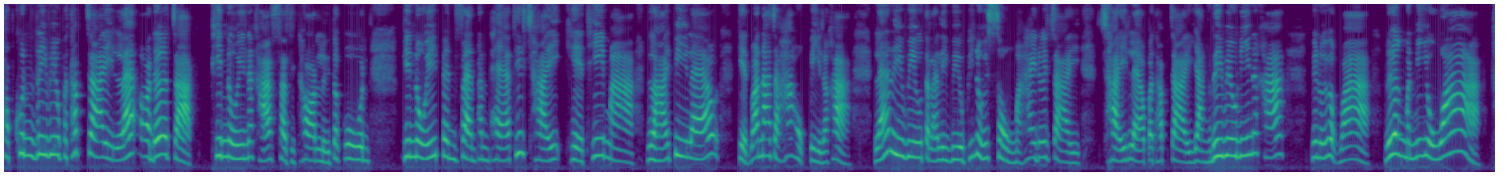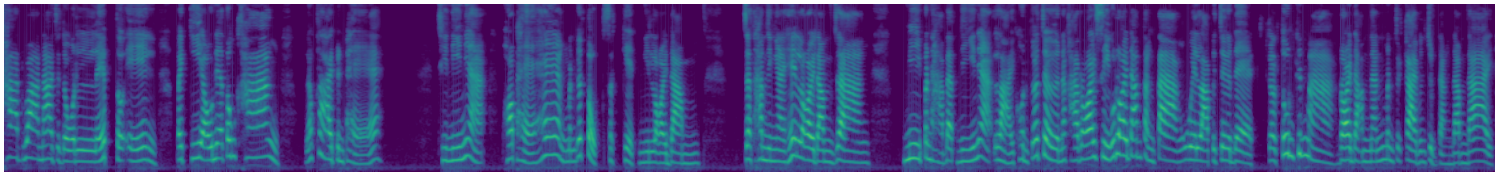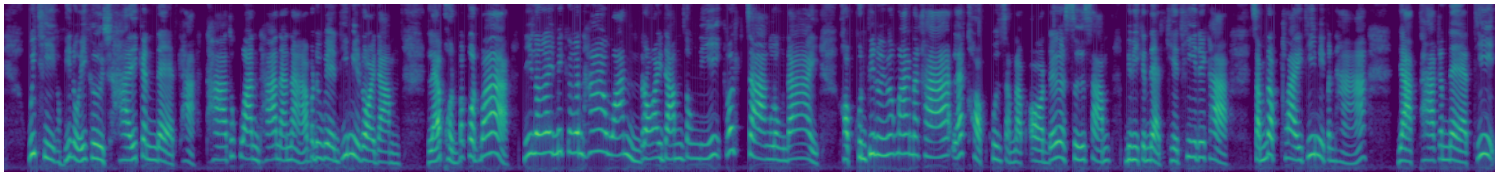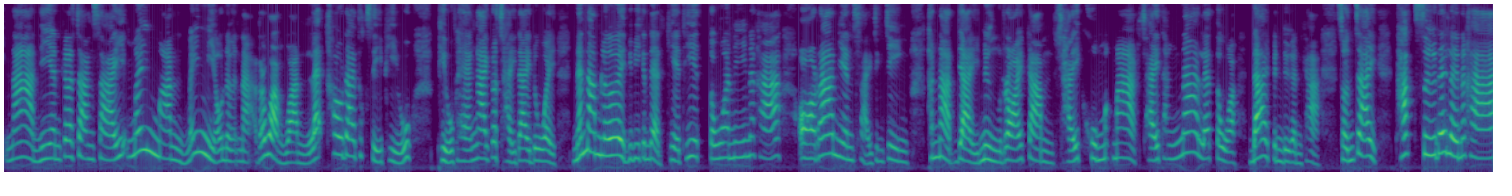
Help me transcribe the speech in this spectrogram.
ขอบคุณรีวิวประทับใจและออเดอร์จากพี่นุ้ยนะคะสัสิธรหรือตระกูล พี่นุ้ยเป็นแฟนพันธ์แท้ที่ใช้เคที่มาหลายปีแล้ว เกรดว่าน่าจะ 5-6 ปีแล้วค่ะ และรีวิวแต่ละรีวิว พี่นุ้ยส่งมาให้ด้วยใจ ใช้แล้วประทับใจอย่างรีวิวนี้นะคะ พี่นุ้ยบอกว่า เรื่องมันมีอยู่ว่าคาดว่าน่าจะโดนเล็บตัวเอง ไปเกี่ยวเนี่ยตรงคาง แล้วกลายเป็นแผล ทีนี้เนี่ย พอแผลแห้งมันก็ตกสะเก็ดมีรอยดำจะทำยังไงให้รอยดำจาง มีปัญหาแบบนี้เนี่ยหลายคนก็เจอนะคะ รอยสิวรอยดำต่างๆ เวลาไปเจอแดดกระตุ้นขึ้นมา รอยดำนั้นมันจะกลายเป็นจุดด่างดำได้ วิธีของพี่หนุ่ยคือใช้กันแดดค่ะ ทาทุกวันทาหนาๆบริเวณที่มีรอยดำแล้วผลปรากฏว่า นี่เลยไม่เกิน 5 วัน รอยดำตรงนี้ก็จางลงได้ ขอบคุณพี่นุ้ยมากๆนะคะ และขอบคุณสำหรับออเดอร์ซื้อซ้ำบีบีกันแดดเคที่ด้วยค่ะสำหรับใครที่มีปัญหา อยากทากันแดดที่หน้าเนียนกระจ่างใสไม่มันไม่เหนียวเหนอะหนะระหว่างวันและเข้าได้ทุกสีผิว ผิวแพ้ง่ายก็ใช้ได้ด้วย แนะนำเลยบีบีกันแดดเคที่ตัวนี้นะคะออร่าเนียนใสจริง ๆ ขนาดใหญ่ 100 กรัม ใช้คุ้มมากๆ ใช้ทั้งหน้าและตัวได้เป็นเดือนค่ะ สนใจทักซื้อได้เลยนะคะ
